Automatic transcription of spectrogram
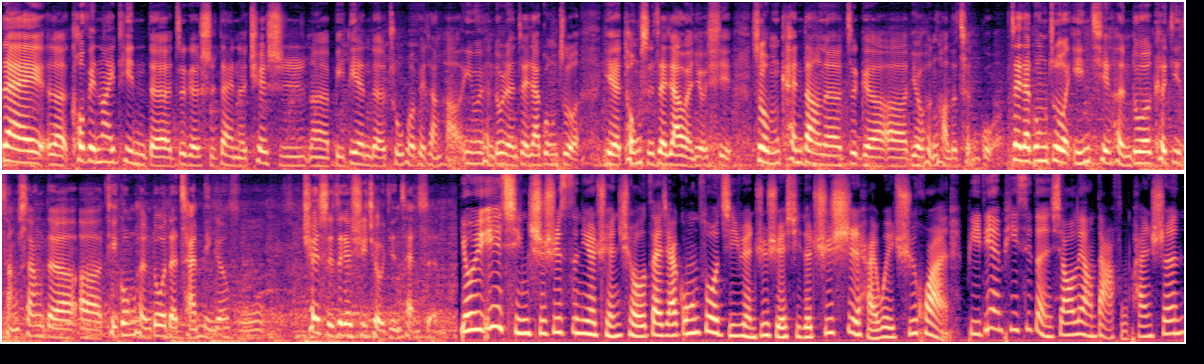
在呃 COVID-19 的这个时代呢，确实。呃，笔电的出货非常好，因为很多人在家工作，也同时在家玩游戏，所以我们看到呢，这个呃有很好的成果。在家工作引起很多科技厂商的呃提供很多的产品跟服务。确实这个需求已经产生。由于疫情持续肆虐全球，在家工作及远距学习的趋势还未趋缓，笔电、PC 等销量大幅攀升。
